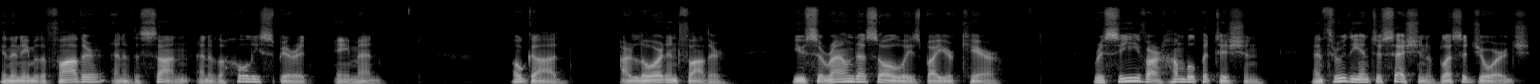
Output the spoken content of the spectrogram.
In the name of the Father, and of the Son, and of the Holy Spirit, Amen. O God, our Lord and Father, you surround us always by your care. Receive our humble petition, and through the intercession of Blessed George,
